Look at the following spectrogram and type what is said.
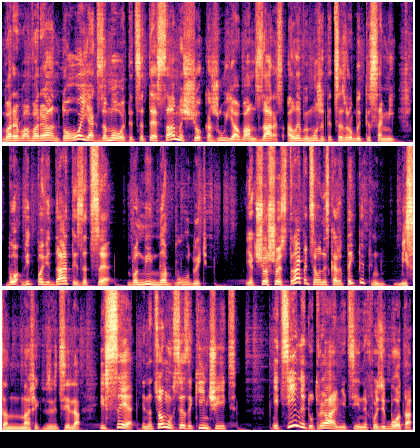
варіант того, як замовити. Це те саме, що кажу я вам зараз, але ви можете це зробити самі. Бо відповідати за це вони не будуть. Якщо щось трапиться, вони скажуть, та йди ти біса нафіг звідсіля. І все. І на цьому все закінчується. І ціни тут реальні ціни Фозібота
